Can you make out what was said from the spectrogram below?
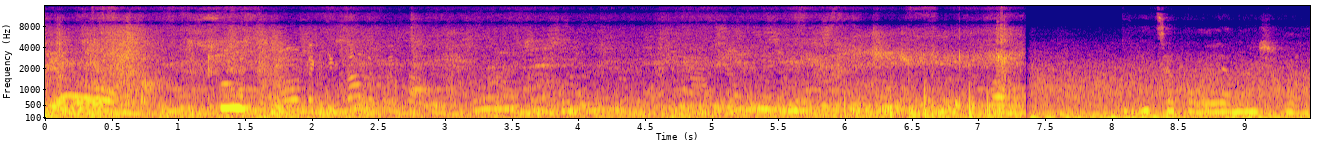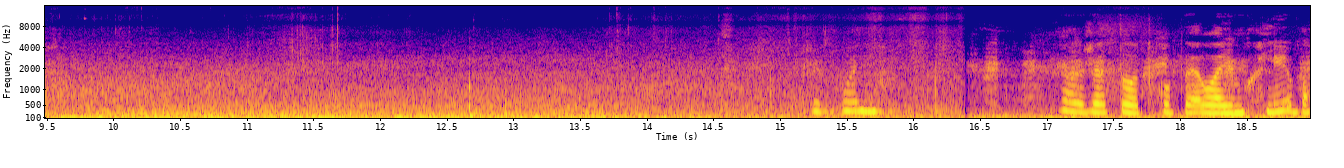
І це коли я знайшла. Прикольно. Я вже тут купила їм хліба.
